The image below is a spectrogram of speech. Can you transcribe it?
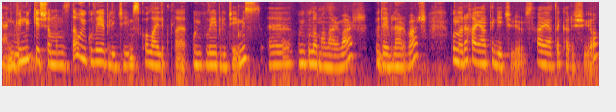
Yani Hı. günlük yaşamımızda uygulayabileceğimiz, kolaylıkla uygulayabileceğimiz e, uygulamalar var, ödevler var. Bunları hayata geçiriyoruz, hayata karışıyor.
